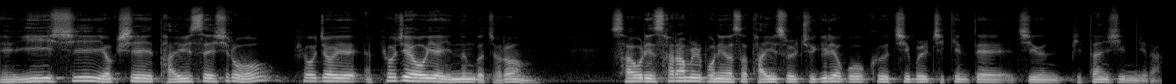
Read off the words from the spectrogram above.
예, 이시 역시 다윗의 시로 표저에, 표제어에 있는 것처럼 사울이 사람을 보내어서 다윗을 죽이려고 그 집을 지킨 때 지은 비탄시입니다.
